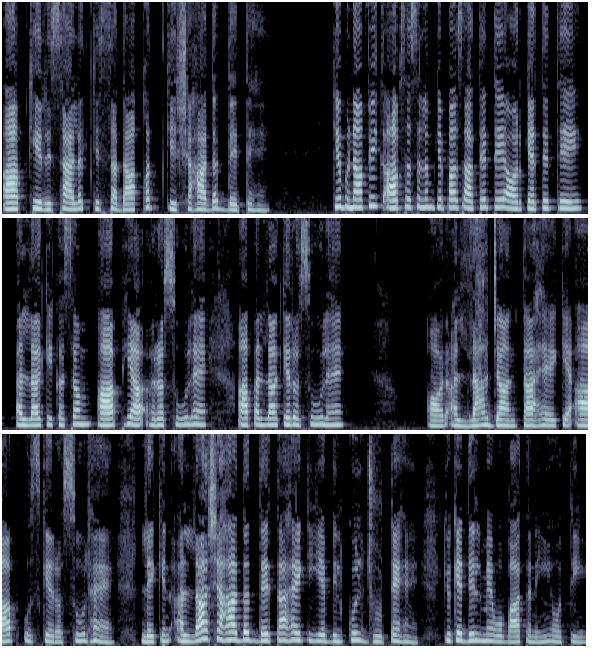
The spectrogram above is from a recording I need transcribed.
آپ کی رسالت کی صداقت کی شہادت دیتے ہیں۔ کہ منافق آپ صلی اللہ علیہ وسلم کے پاس آتے تھے اور کہتے تھے، اللہ کی قسم، آپ ہی رسول ہیں، آپ اللہ کے رسول ہیں۔ اور اللہ جانتا ہے کہ آپ اس کے رسول ہیں، لیکن اللہ شہادت دیتا ہے کہ یہ بالکل جھوٹے ہیں، کیونکہ دل میں وہ بات نہیں ہوتی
